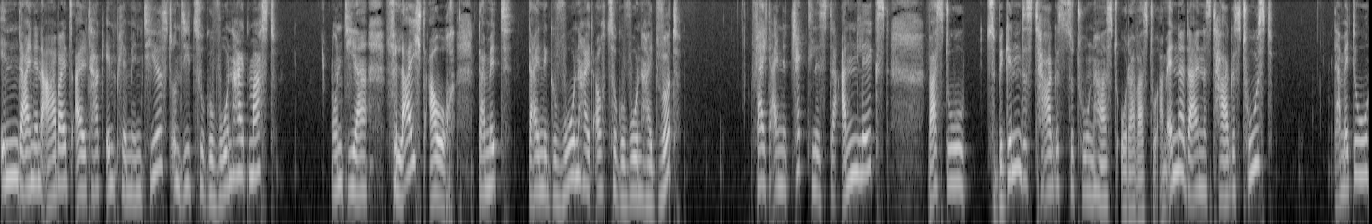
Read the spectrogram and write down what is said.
in deinen Arbeitsalltag implementierst und sie zur Gewohnheit machst und dir vielleicht auch damit deine Gewohnheit auch zur Gewohnheit wird, vielleicht eine Checkliste anlegst, was du zu Beginn des Tages zu tun hast oder was du am Ende deines Tages tust, damit du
